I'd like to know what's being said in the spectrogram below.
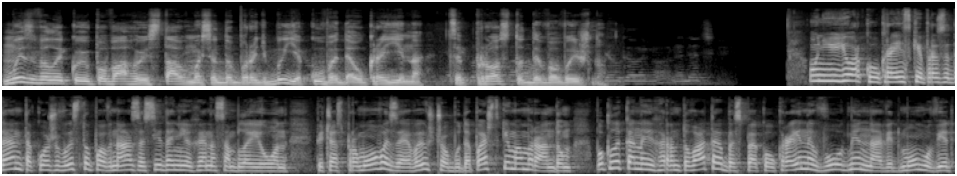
Ми з великою повагою ставимося до боротьби, яку веде Україна. Це просто дивовижно. У Нью-Йорку український президент також виступив на засіданні Генасамблеї ООН. Під час промови заявив, що Будапештський меморандум покликаний гарантувати безпеку України в обмін на відмову від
